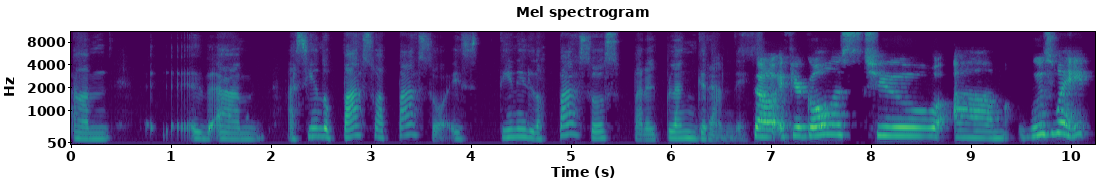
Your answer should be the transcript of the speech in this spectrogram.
eh, am, haciendo paso a paso. Es, tiene los pasos para el plan grande. So if your goal is to um, lose weight,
